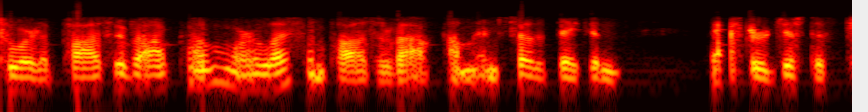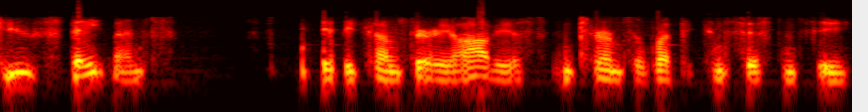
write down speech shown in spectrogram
toward a positive outcome or a less than positive outcome. And so that they can, after just a few statements, it becomes very obvious in terms of what the consistency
